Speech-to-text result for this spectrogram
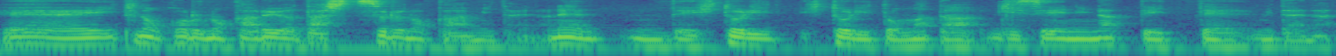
えー生き残るのか、あるいは脱出するのか、みたいなね。で、一人一人とまた犠牲になっていって、みたいな。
